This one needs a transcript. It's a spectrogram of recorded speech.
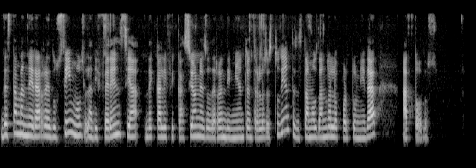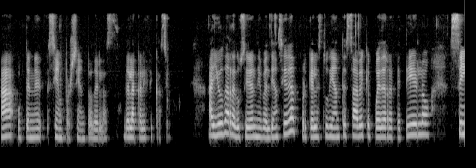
De esta manera reducimos la diferencia de calificaciones o de rendimiento entre los estudiantes. Estamos dando la oportunidad a todos a obtener 100% de, de la calificación. Ayuda a reducir el nivel de ansiedad porque el estudiante sabe que puede repetirlo sin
